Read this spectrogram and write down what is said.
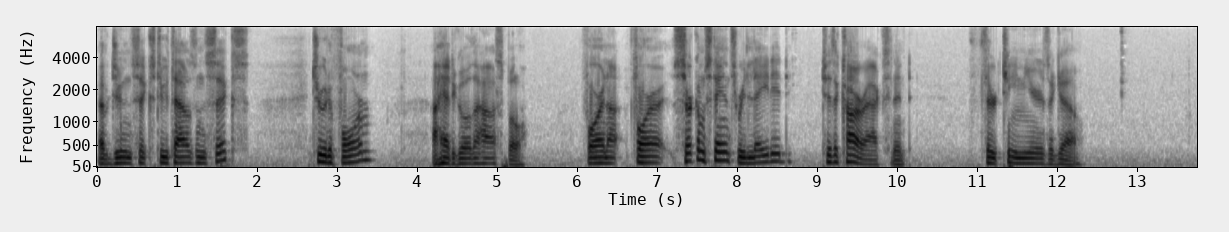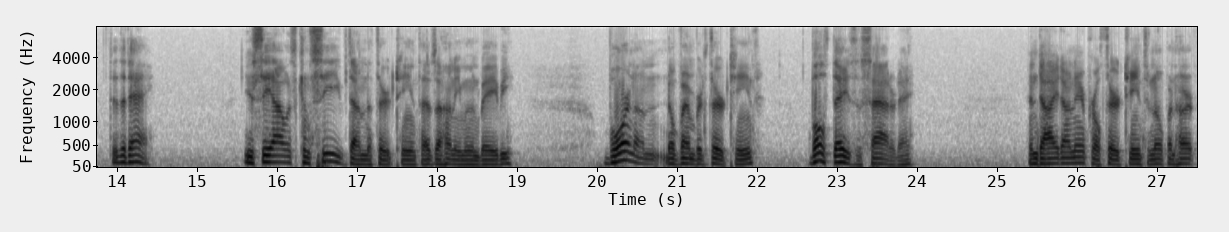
of June 6, 2006, true to form, I had to go to the hospital for, an, for a circumstance related to the car accident 13 years ago. To the day. You see, I was conceived on the 13th as a honeymoon baby, born on November 13th, both days of Saturday, and died on April 13th in open heart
